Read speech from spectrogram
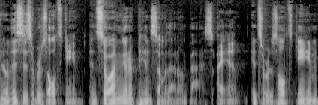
you know, this is a results game. And so I'm going to pin some of that on Bass. I am. It's a results game.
